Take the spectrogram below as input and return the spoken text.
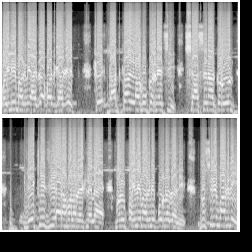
पहिली मागणी हैदराबाद गॅजेट हे तात्काळ लागू करण्याची शासनाकडून लेखी जी आर आम्हाला भेटलेला आहे. म्हणून पहिली मागणी पूर्ण झाली. दुसरी मागणी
